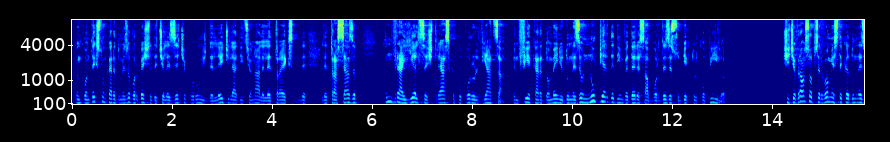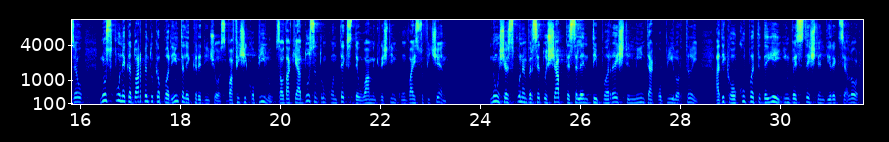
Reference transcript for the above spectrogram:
În contextul în care Dumnezeu vorbește de cele zece porunci, de legile adiționale, le, tra- le, le trasează cum vrea El să-și trăiască poporul viața în fiecare domeniu, Dumnezeu nu pierde din vedere să abordeze subiectul copiilor. Și ce vreau să observăm este că Dumnezeu nu spune că doar pentru că părintele e credincios, va fi și copilul, sau dacă e adus într-un context de oameni creștini, cumva e suficient. Nu, și el spune în versetul 7 să le întipărești în mintea copiilor tăi, adică ocupă-te de ei, investește în direcția lor.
